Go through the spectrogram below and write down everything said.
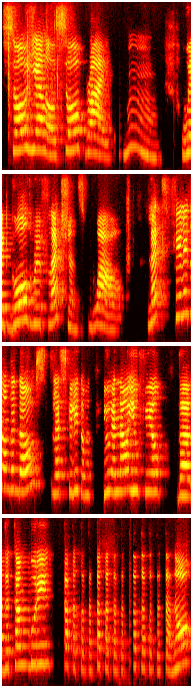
So yellow, so bright, mm, with gold reflections. Wow. Let's feel it on the nose. Let's feel it on you. And now you feel the, the tambourine no?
